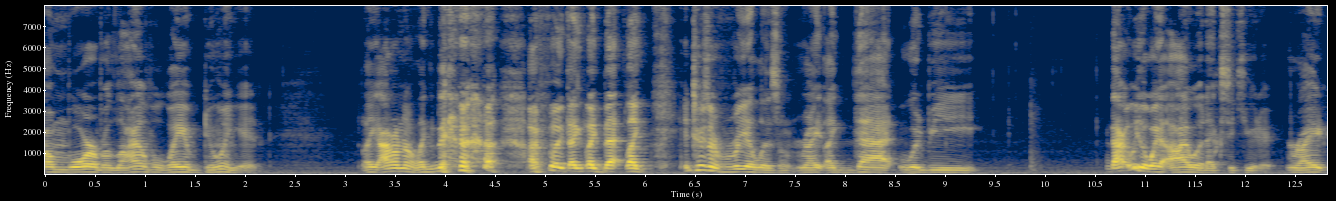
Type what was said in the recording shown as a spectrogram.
a more reliable way of doing it. Like I don't know, like I feel like, like like that like in terms of realism, right? Like that would be that would be the way I would execute it, right?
